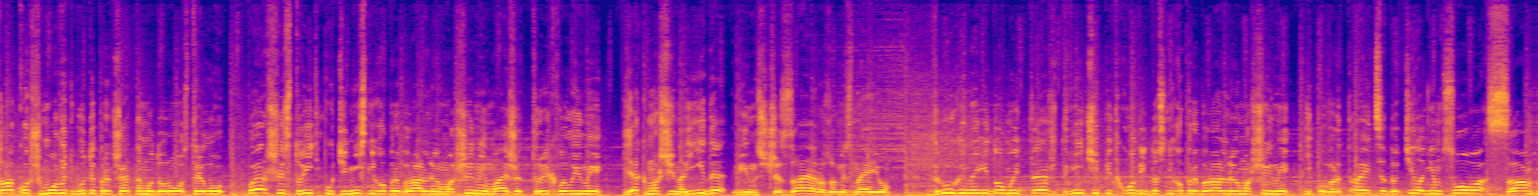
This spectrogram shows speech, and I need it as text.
також можуть бути причетними до розстрілу. Перший стоїть у тіні снігоприбиральної машини майже три хвилини. Як машина їде, він щезає разом із нею. Другий невідомий теж двічі підходить до снігоприбиральної машини і повертається до тіла Німцова сам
